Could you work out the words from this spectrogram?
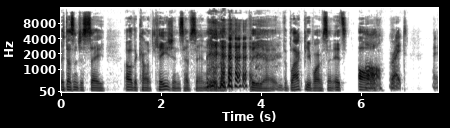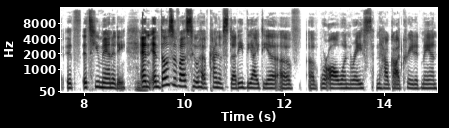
It doesn't just say, "Oh, the Caucasians have sinned," or the the, uh, the black people have sinned. It's all. all right Right. it's it's humanity and and those of us who have kind of studied the idea of of we're all one race and how god created man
